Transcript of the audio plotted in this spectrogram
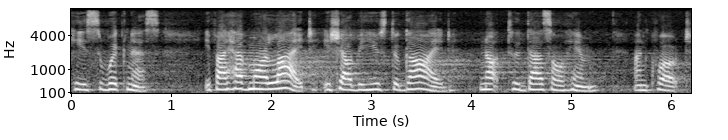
his weakness. If I have more light, it shall be used to guide, not to dazzle him. Unquote.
